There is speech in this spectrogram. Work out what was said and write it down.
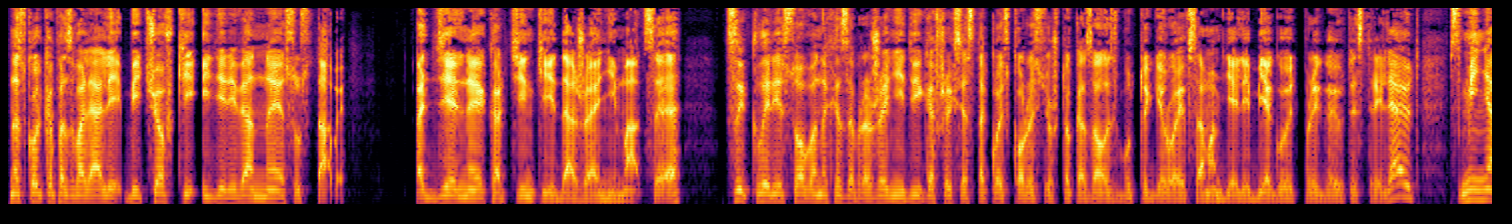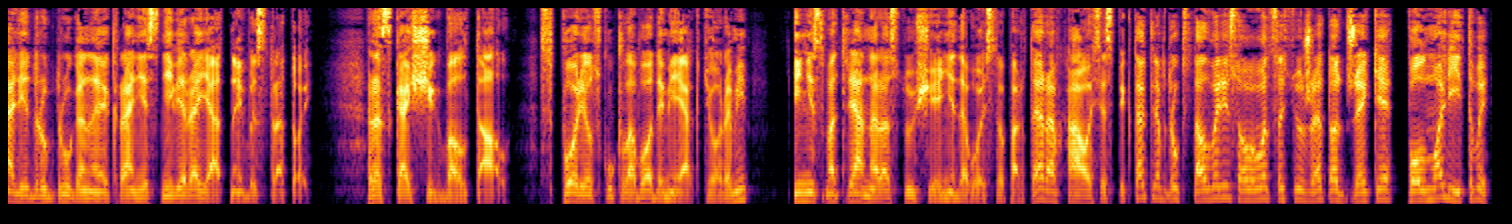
насколько позволяли бечевки и деревянные суставы. Отдельные картинки и даже анимация, циклы рисованных изображений, двигавшихся с такой скоростью, что казалось, будто герои в самом деле бегают, прыгают и стреляют, сменяли друг друга на экране с невероятной быстротой. Рассказчик болтал, спорил с кукловодами и актерами, и, несмотря на растущее недовольство портера, в хаосе спектакля вдруг стал вырисовываться сюжет о Джеке «Полмолитвы».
